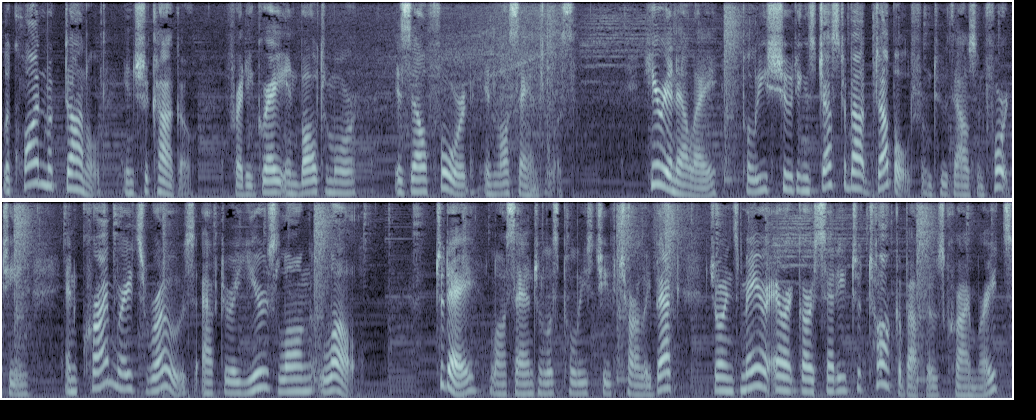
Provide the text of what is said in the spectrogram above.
Laquan McDonald in Chicago, Freddie Gray in Baltimore, Ezell Ford in Los Angeles. Here in LA, police shootings just about doubled from 2014, and crime rates rose after a years long lull. Today, Los Angeles Police Chief Charlie Beck joins Mayor Eric Garcetti to talk about those crime rates.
